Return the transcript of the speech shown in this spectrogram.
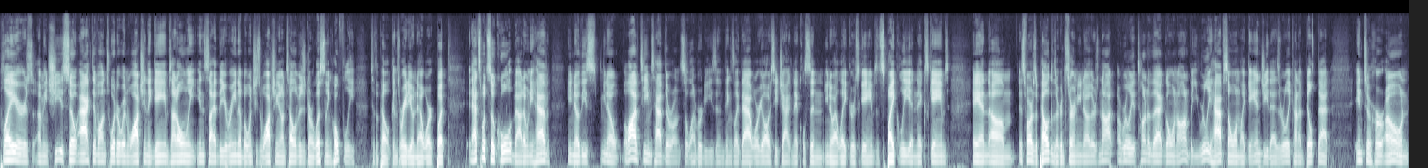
players. I mean, she is so active on Twitter when watching the games, not only inside the arena, but when she's watching on television or listening, hopefully, to the Pelicans radio network. But that's what's so cool about it when you have you know these you know a lot of teams have their own celebrities and things like that where you always see Jack Nicholson you know at Lakers games and Spike Lee at Knicks games and um, as far as the Pelicans are concerned, you know, there's not a really a ton of that going on, but you really have someone like Angie that has really kind of built that into her own.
